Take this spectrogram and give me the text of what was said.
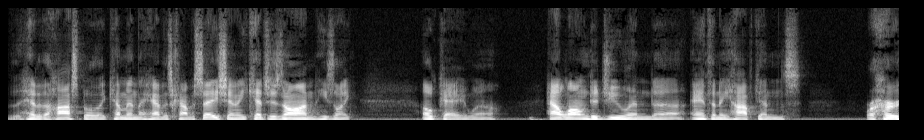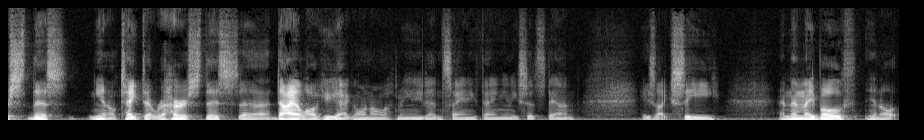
the head of the hospital, they come in, they have this conversation, and he catches on. He's like, okay, well, how long did you and uh, Anthony Hopkins rehearse this, you know, take to rehearse this uh, dialogue you got going on with me? And he doesn't say anything, and he sits down. He's like, see? And then they both, you know,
